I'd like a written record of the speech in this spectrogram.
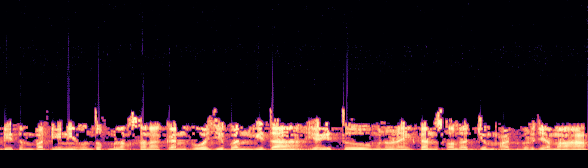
di tempat ini untuk melaksanakan kewajiban kita yaitu menunaikan salat Jumat berjamaah.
